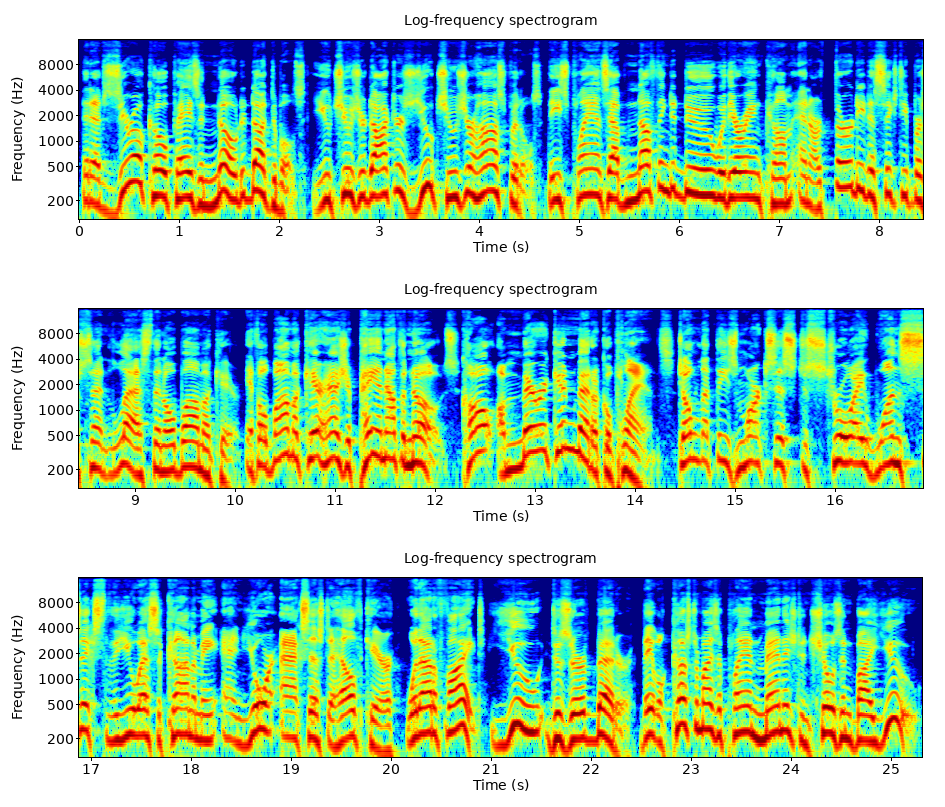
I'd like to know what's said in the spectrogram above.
that have zero copays and no deductibles. You choose your doctors, you choose your hospitals. These plans have nothing to do with your income and are 30 to 60% less than Obamacare. If Obamacare has you paying out the nose, call American Medical Plans. Don't let these Marxists destroy one sixth of the U.S. economy and your access to health care without a fight. You deserve better. They will customize a plan managed and chosen by you,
